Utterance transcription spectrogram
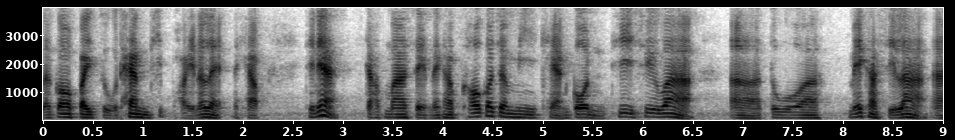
แล้วก็ไปสู่แท่นที่ปล่อยนั่นแหละนะครับ ทีเนี้ยกลับมาเสร็จนะครับเขาก็จะมีแขนกลที่ชื่อว่าอ่าตัวเมคาซิล่าอ่า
